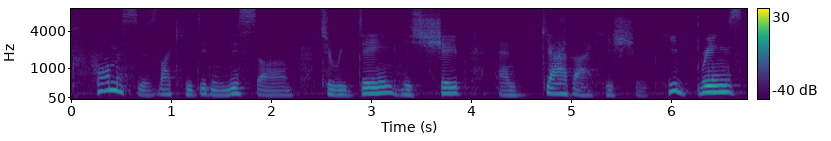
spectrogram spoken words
promises, like he did in this psalm, to redeem his sheep and gather his sheep. He brings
